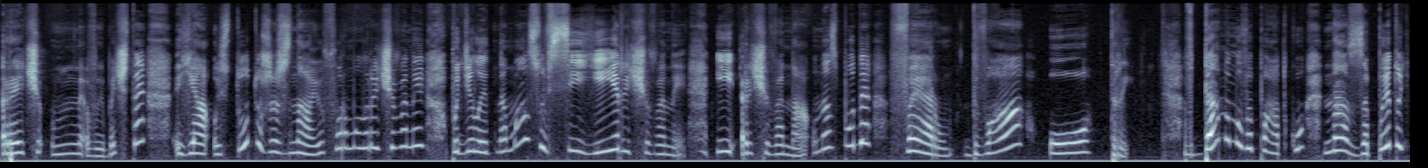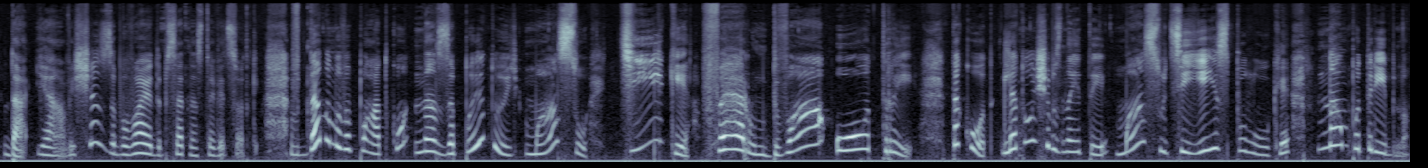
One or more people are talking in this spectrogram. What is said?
речі. Вибачте, я ось тут уже знаю формулу речовини, поділити на масу всієї речовини. І речовина у нас буде ферум 2О3. В даному випадку нас запитують, да, я весь час забуваю дописати на 100%. В даному випадку нас запитують масу тільки ферум 2О3. Так от, для того, щоб знайти масу цієї сполуки, нам потрібно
